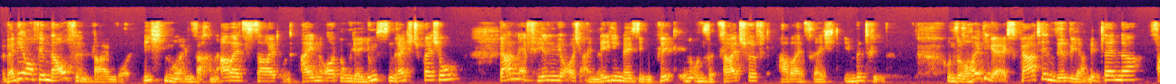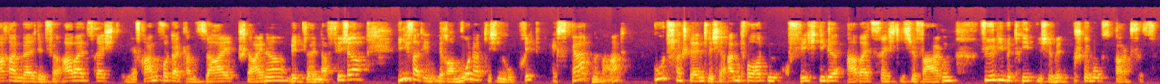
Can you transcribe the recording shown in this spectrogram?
Wenn ihr auf dem Laufenden bleiben wollt, nicht nur in Sachen Arbeitszeit und Einordnung der jüngsten Rechtsprechung, dann empfehlen wir euch einen regelmäßigen Blick in unsere Zeitschrift Arbeitsrecht im Betrieb. Unsere heutige Expertin Silvia Mittländer, Fachanwältin für Arbeitsrecht in der Frankfurter Kanzlei Steiner Mittländer Fischer, liefert in ihrer monatlichen Rubrik Expertenrat gut verständliche Antworten auf wichtige arbeitsrechtliche Fragen für die betriebliche Mitbestimmungspraxis.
